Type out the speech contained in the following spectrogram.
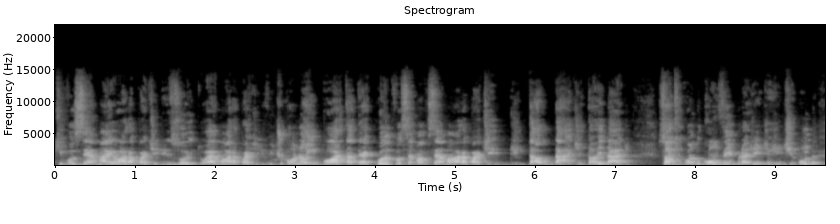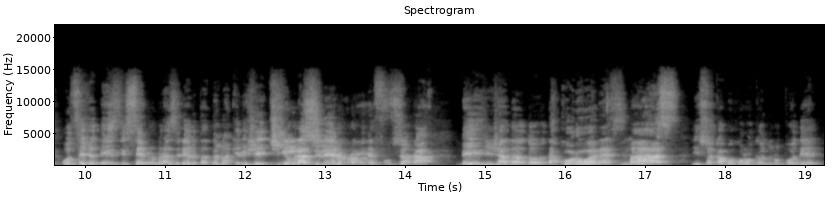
que você é maior a partir de 18, ou é maior a partir de 20, ou não importa até quando você é maior, você é maior a partir de tal idade, de tal idade. Só que quando convém pra gente, a gente muda. Ou seja, desde sempre o brasileiro tá dando aquele jeitinho Jeitinho, brasileiro para é, poder exato. funcionar. Desde já da, da coroa, né? Mas isso acabou colocando no poder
